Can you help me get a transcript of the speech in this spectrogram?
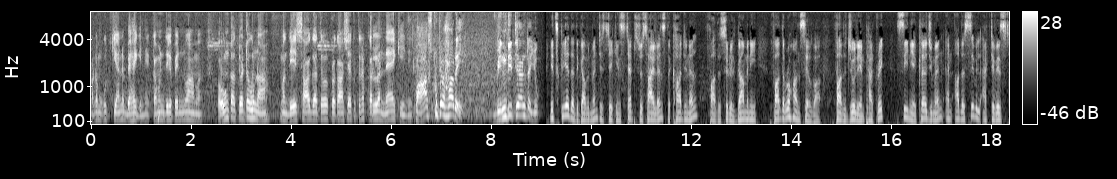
මට මුකුත් කියන්න බැහැ කිනේ. කමෙන්ට් දෙක පෙන්නුවාම ඔවුන්ටත් වැටහුණා මම දේශාගතව ප්‍රකාශයක් එතන කරලා නැහැ කියන එක. පාස්කු ප්‍රහාරේ වින්දිතයන්ට යුක් it's clear that the government is taking steps to silence the Cardinal, Father Cyril Gamini, Father Rohan Silva, Father Julian Patrick, senior clergymen and other civil activists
